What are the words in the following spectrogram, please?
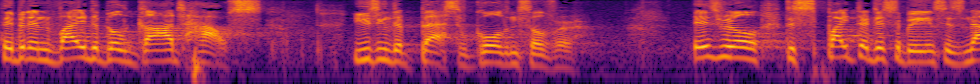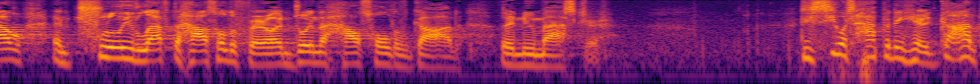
they've been invited to build God's house using their best of gold and silver. Israel, despite their disobedience, is now and truly left the household of Pharaoh and joined the household of God, their new master. Do you see what's happening here? God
